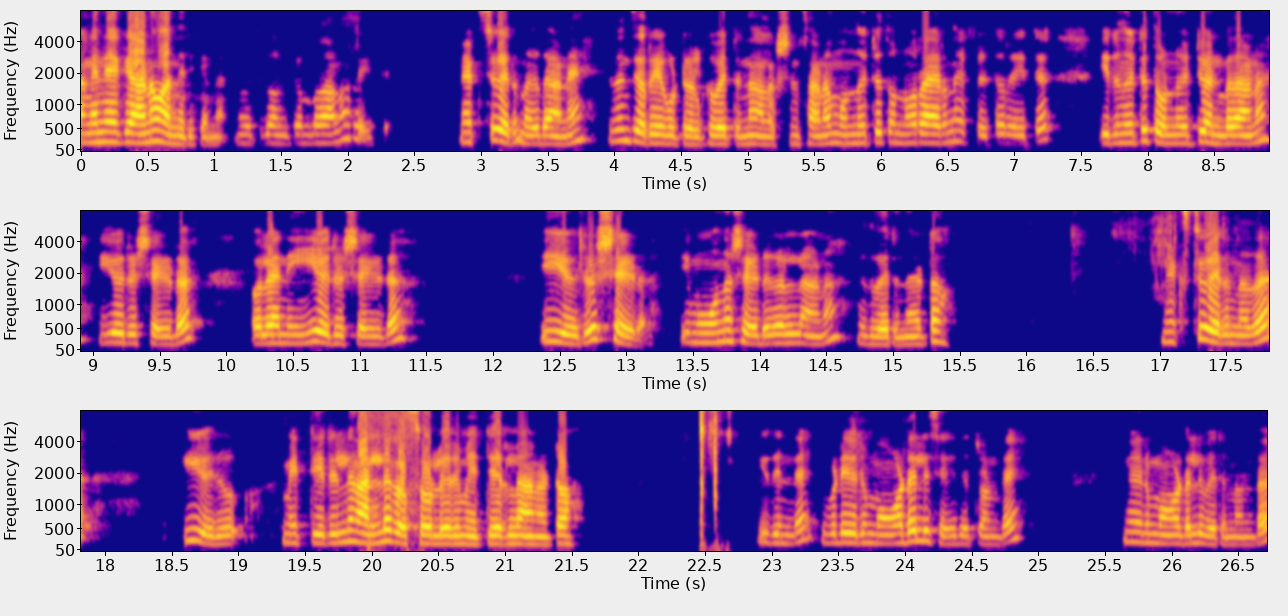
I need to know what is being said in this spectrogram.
അങ്ങനെയൊക്കെയാണ് വന്നിരിക്കുന്നത്. നൂറ്റി തൊണ്ണൂറ്റൊമ്പതാണ് റേറ്റ് നെക്സ്റ്റ് വരുന്നത് ഇതാണ്. ഇതും ചെറിയ കുട്ടികൾക്ക് പറ്റുന്ന കളക്ഷൻസ് ആണ്. മുന്നൂറ്റി തൊണ്ണൂറായിരുന്നു ഇപ്പോഴത്തെ റേറ്റ് ഇരുന്നൂറ്റി തൊണ്ണൂറ്റി ഒൻപതാണ് ഈ ഒരു ഷെയ്ഡ് അതുപോലെ തന്നെ ഈ ഒരു ഷെയ്ഡ് ഈ ഒരു ഷെയ്ഡ് ഈ മൂന്ന് ഷെയ്ഡുകളിലാണ് ഇത് വരുന്നത് കേട്ടോ. നെക്സ്റ്റ് വരുന്നത് ഈ ഒരു മെറ്റീരിയൽ നല്ല രസമുള്ള ഒരു മെറ്റീരിയലാണ് കേട്ടോ. ഇതിന്റെ ഇവിടെ ഒരു മോഡൽ ചെയ്തിട്ടുണ്ട്. ഇങ്ങനെ ഒരു മോഡൽ വരുന്നുണ്ട്.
